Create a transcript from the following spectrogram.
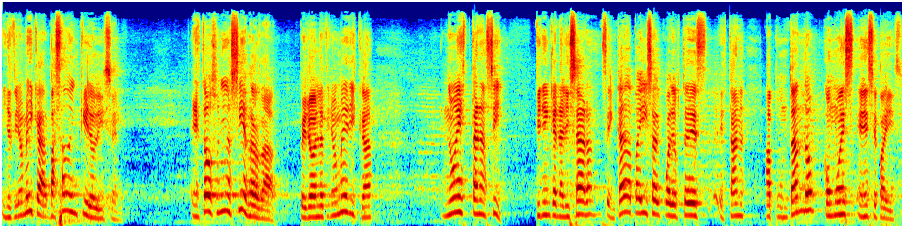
Y en Latinoamérica, ¿basado en qué lo dicen? En Estados Unidos sí es verdad, pero en Latinoamérica no es tan así. Tienen que analizar en cada país al cual ustedes están apuntando cómo es en ese país.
